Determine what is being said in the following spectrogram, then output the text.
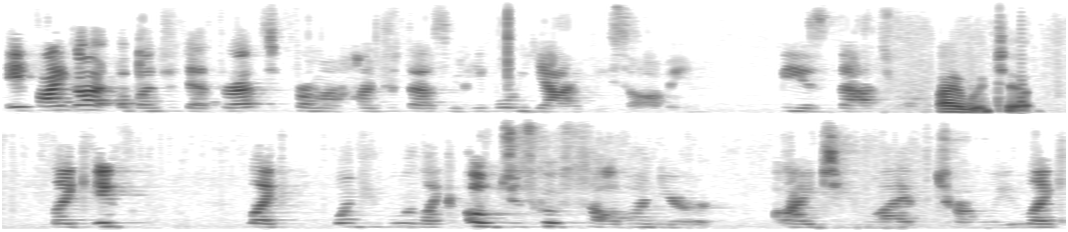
If I got a bunch of death threats from a hundred thousand people, yeah, I'd be sobbing because that's wrong. I would too. Like if, like when people were like, oh, just go sob on your IG live, Charli. Like,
